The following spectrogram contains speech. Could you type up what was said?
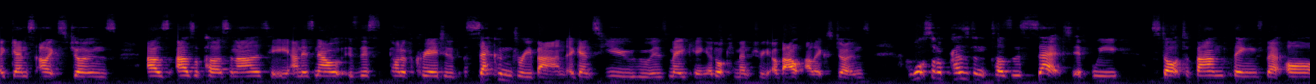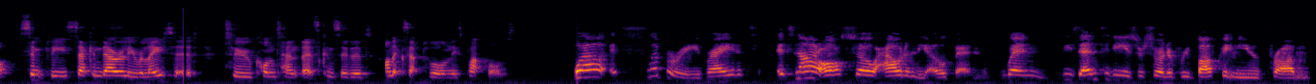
against Alex Jones as as a personality, and is now is this kind of created a secondary ban against you, who is making a documentary about Alex Jones. What sort of precedent does this set if we start to ban things that are simply secondarily related to content that's considered unacceptable on these platforms? Well, it's slippery, right? It's it's not also out in the open. When these entities are sort of rebuffing you from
